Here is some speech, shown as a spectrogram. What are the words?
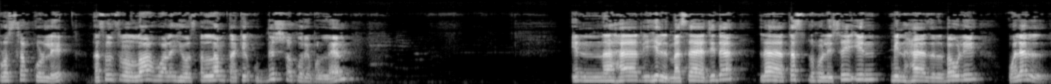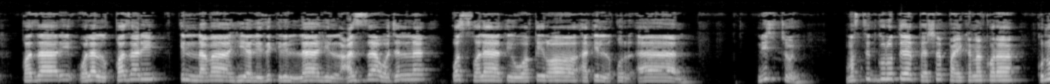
প্রস্রাব করলে রাসুল সাল্লাহ আলহি ওসাল্লাম তাকে উদ্দেশ্য করে বললেন ইন্নাহাদিহিল মাসাজিদা লা তাসলুহু লিশাইইন মিন হাযাল বাউলি কজারি কজারি নিশ্চয় মসজিদগুলোতে পেশা পায়খানা করা কোনো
